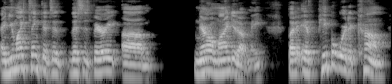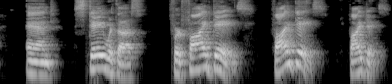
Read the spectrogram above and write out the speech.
and you might think that this is very um, narrow minded of me, but if people were to come and stay with us for five days, five days, five days,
